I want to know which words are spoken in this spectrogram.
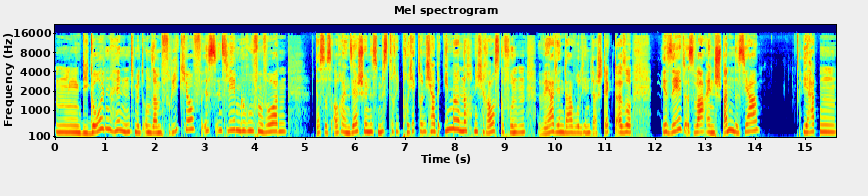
Mm, die Golden Hint mit unserem Friedjof ist ins Leben gerufen worden. Das ist auch ein sehr schönes Mystery-Projekt und ich habe immer noch nicht rausgefunden, wer denn da wohl hintersteckt. Also Ihr seht, es war ein spannendes Jahr. Wir hatten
